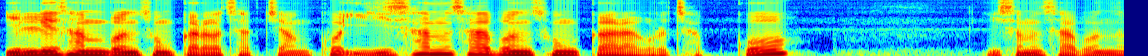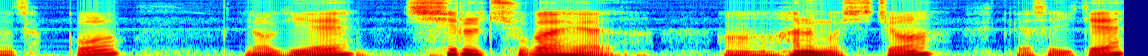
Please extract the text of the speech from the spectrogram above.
1, 2, 3번 손가락을 잡지 않고 2, 3, 4번 손가락으로 잡고 2, 3, 4번으로 잡고 여기에 시를 추가해야 어, 하는 것이죠. 그래서 이게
